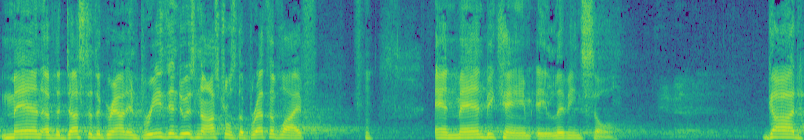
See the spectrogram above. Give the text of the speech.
man of the dust of the ground and breathed into his nostrils the breath of life, and man became a living soul. God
